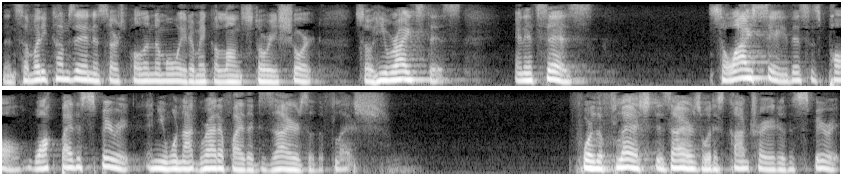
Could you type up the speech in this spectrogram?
Then somebody comes in and starts pulling them away to make a long story short. So he writes this. And it says, So I say, this is Paul, walk by the Spirit, and you will not gratify the desires of the flesh. For the flesh desires what is contrary to the Spirit,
